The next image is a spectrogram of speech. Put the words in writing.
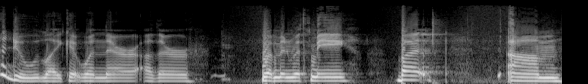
I do like it when there are other women with me, but um,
